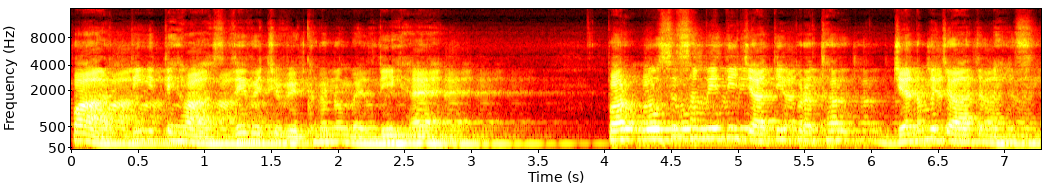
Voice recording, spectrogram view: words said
ਭਾਰਤੀ ਇਤਿਹਾਸ ਦੇ ਵਿੱਚ ਵੇਖਣ ਨੂੰ ਮਿਲਦੀ ਹੈ। ਪਰ ਉਸ ਸਮੇਂ ਦੀ ਜਾਤੀ ਪ੍ਰਥਾ ਜਨਮ ਜਾਤ ਨਹੀਂ ਸੀ।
